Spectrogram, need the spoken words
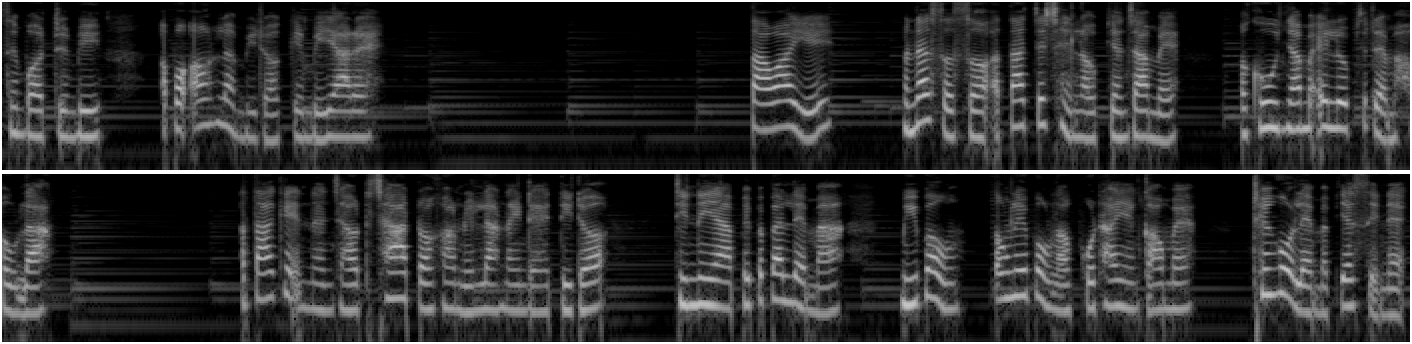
စင်ပေါ်တင်ပြီးအပေါ်အောက်လှမ်းပြီးတော့กินပေးရတယ်။တာဝရေမနဲ့စောစောအသားကျက်ချိန်လောက်ပြန်ကြမယ်။အခုညမအိတ်လို့ဖြစ်တယ်မဟုတ်လား။အသားကအနံကြောင့်တခြားတော်ကောင်းတွေလာနိုင်တယ်ဒီတော့ဒီနေရာပိပပတ်လက်မှာမီးပုံသုံးလေးပုံလောက်ဖိုးထားရင်ကောင်းမယ်။ထင်းကိုလည်းမပြတ်စေနဲ့။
